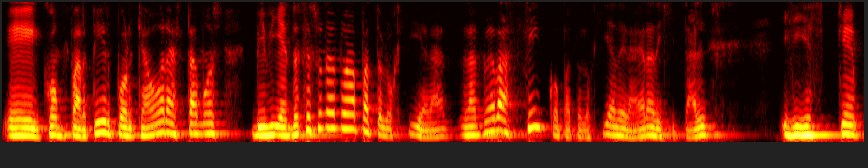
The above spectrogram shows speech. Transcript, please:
eh, compartir porque ahora estamos viviendo. Esta es una nueva patología, la, la nueva psicopatología de la era digital. Y es que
